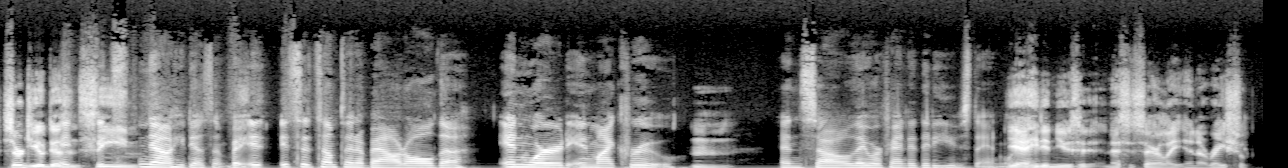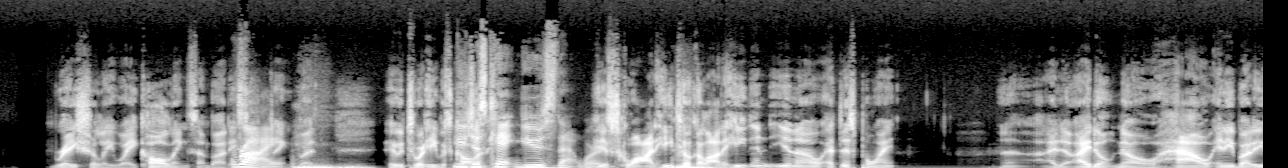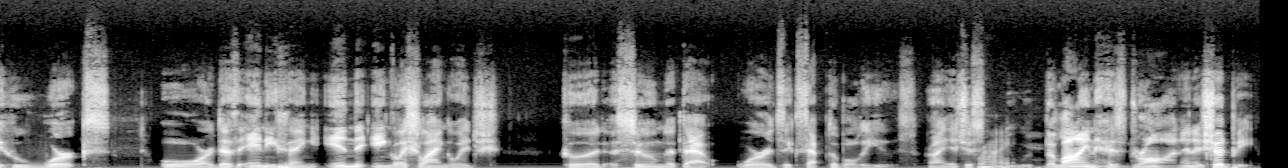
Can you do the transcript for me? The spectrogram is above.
Sergio doesn't It- seem. No, he doesn't. But it, it said something about all the N word in my crew. Mm. And so they were offended that he used the N word. Yeah, he didn't use it necessarily in a racial, racially way, calling somebody Right. something, but it's what he was You just can't use that word. his squad. He took a lot of heat, and you know, at this point, uh, I I don't know how anybody who works or does anything in the English language could assume that that word's acceptable to use. Right? It's just Right. the line has drawn, and it should be.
